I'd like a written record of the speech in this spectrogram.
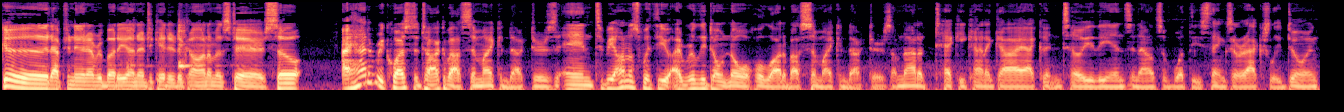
Good afternoon, everybody. Uneducated economist here. So, I had a request to talk about semiconductors, and to be honest with you, I really don't know a whole lot about semiconductors. I'm not a techie kind of guy. I couldn't tell you the ins and outs of what these things are actually doing.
